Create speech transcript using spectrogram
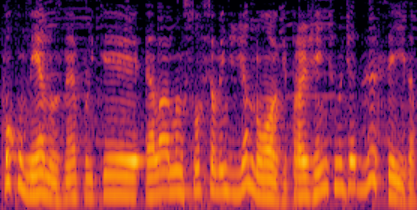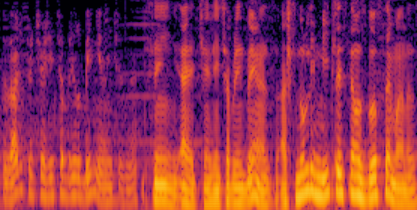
Pouco menos, né? Porque ela lançou oficialmente dia 9, pra gente no dia 16, apesar de que tinha gente abrindo bem antes, né? Sim, é, tinha gente abrindo bem antes. Acho que no limite eles têm umas duas semanas.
